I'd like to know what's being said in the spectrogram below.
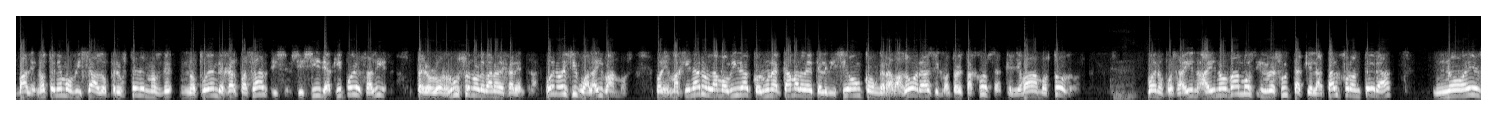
vale, no tenemos visado, pero ustedes nos, nos pueden dejar pasar. Dicen, sí, sí, de aquí puede salir pero los rusos no le van a dejar entrar. Bueno, es igual, ahí vamos. Bueno, imaginaros la movida con una cámara de televisión, con grabadoras y con todas estas cosas que llevábamos todos. Bueno, pues ahí, ahí nos vamos y resulta que la tal frontera no es,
